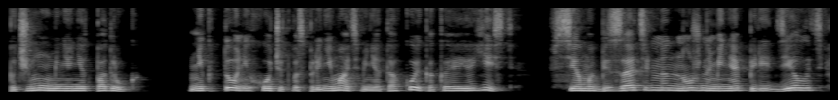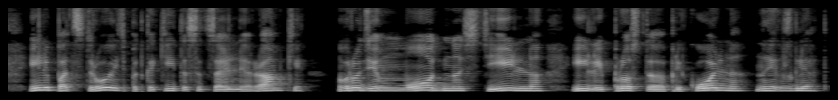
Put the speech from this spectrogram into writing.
почему у меня нет подруг. Никто не хочет воспринимать меня такой, какая я есть. Всем обязательно нужно меня переделать или подстроить под какие-то социальные рамки, вроде модно, стильно или просто прикольно, на их взгляд.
